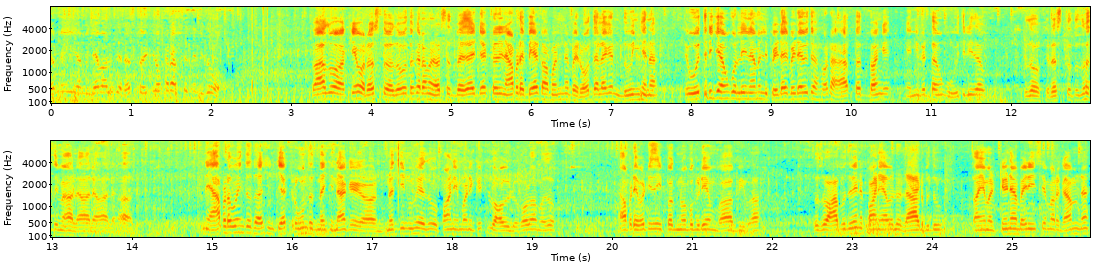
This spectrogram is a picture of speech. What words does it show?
ગમે અમે લેવાનું છે, રસ્તો એટલો ખરાબ છે તમે જુઓ. તો આ જો આ કેવો રસ્તો જોવો તો ખરા મને હર્ષદભાઈ જાય ટેક કરીને આપણે બેઠા મને ભાઈ રોતા લાગે ને દુનિયાના તે ઉતરી જાય હું લઈને અમે પેડા પેડા તો હોટા હાથ જ ભાંગે. એની કરતાં હું ઉતરી જાઉં તો જો રસ્તો તો જો તમે હાલે હાલે હાલે હાલે. ને આપણે હોય ને તો થશે ટ્રેક્ટર ઊંધ જ નાખી નાખે. નદીનું હે જો, પાણી પાણી કેટલું આવેલું વળવામાં જો. આપણે વટી જઈ પગ ન બગડે એમ, વાહ બી વાહ. તો જો આ બધું હોય ને, પાણી આવેલું, લાડ બધું. તો અહીંયા ટીણાભાઈની છે અમારા ગામના.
